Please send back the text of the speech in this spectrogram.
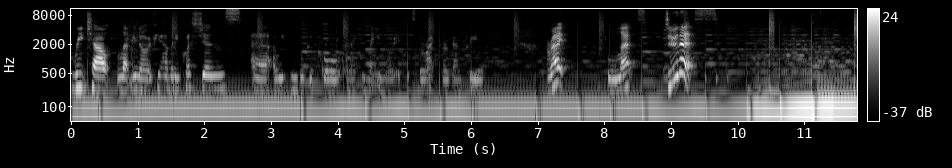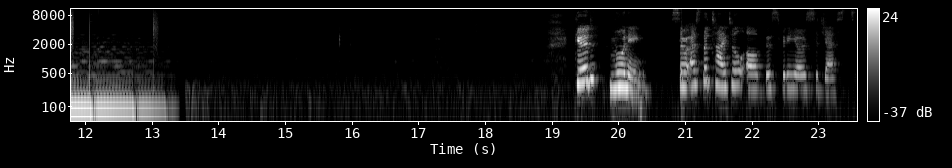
reach out, let me know if you have any questions. Uh, we can book a call and I can let you know if it's the right program for you. All right, let's do this. Good morning. So, as the title of this video suggests,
